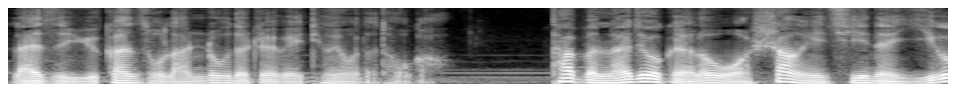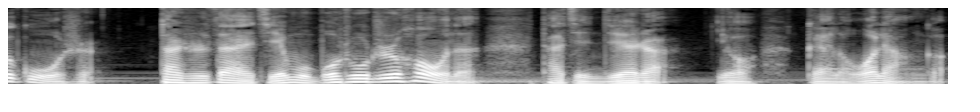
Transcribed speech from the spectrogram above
来自于甘肃兰州的这位听友的投稿，他本来就给了我上一期那一个故事，但是在节目播出之后呢，他紧接着又给了我两个。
